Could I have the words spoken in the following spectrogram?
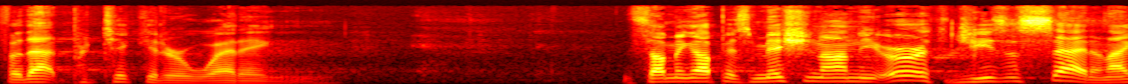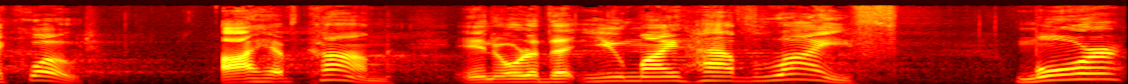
for that particular wedding. Summing up his mission on the earth, Jesus said, and I quote, I have come in order that you might have life more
